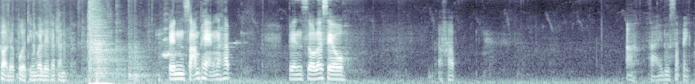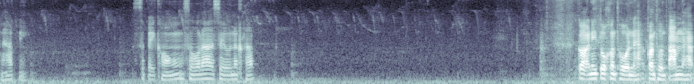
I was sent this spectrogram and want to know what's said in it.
ก็เดี๋ยวเปิดทิ้งไว้เลยแล้วกัน เป็นสามแผงนะครับ เป็นโซลาร์เซลล์นะครับ อะ ถ่ายให้ดูสเปคนะครับนี่ สเปคของโซลาร์เซลล์นะครับ ก็อันนี้ตัวคอนโทรลนะฮะคอนโทรลปั๊มนะครับ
